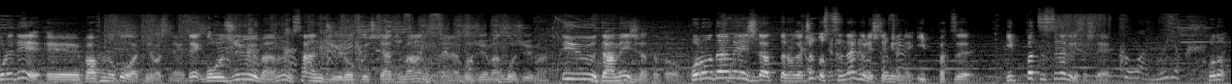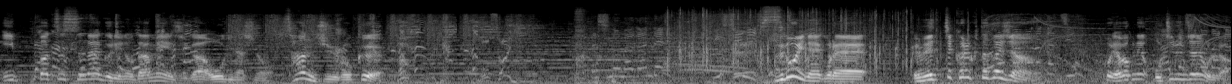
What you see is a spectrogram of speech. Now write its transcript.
これで、えーバフの効果が切れますね。で、50万、36、7、8万、えー50万、50万っていうダメージだったと。このダメージだったのが、ちょっと砂繰りしてみるね、一発。一発砂繰りさせて。この一発砂繰りのダメージが扇なしの36。すごいね、これ。めっちゃ火力高いじゃん。これやばくね？落ちるんじゃね？俺ら。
